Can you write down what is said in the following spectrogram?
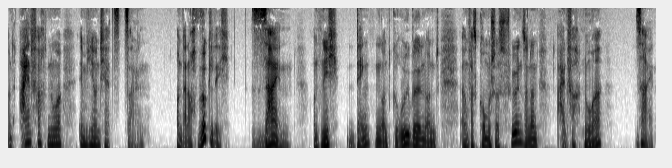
und einfach nur im Hier und Jetzt sein. Und dann auch wirklich sein und nicht denken und grübeln und irgendwas Komisches fühlen, sondern einfach nur sein.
